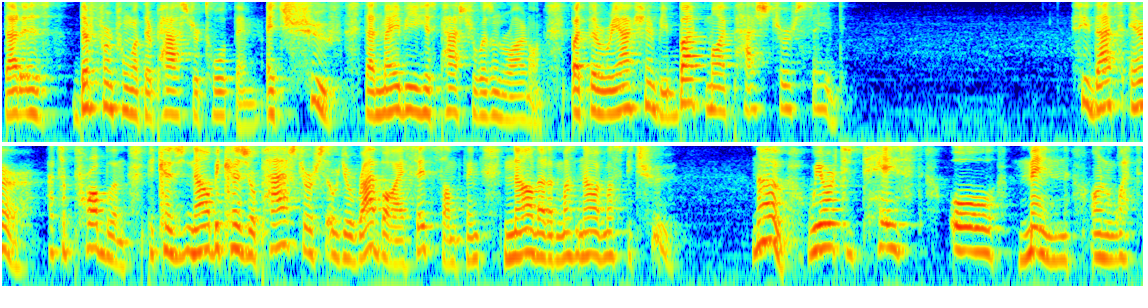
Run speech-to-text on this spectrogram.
that is different from what their pastor taught them, a truth that maybe his pastor wasn't right on, but the reaction would be, "But my pastor said." See, that's error. That's a problem because now because your pastor or your rabbi said something, now that it must now it must be true. No, we are to test all men on what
